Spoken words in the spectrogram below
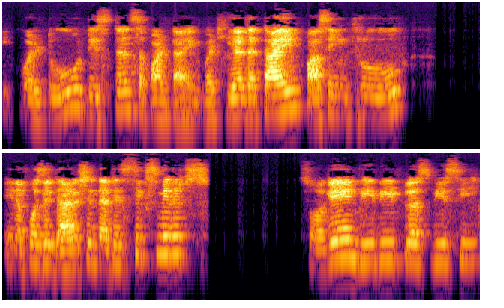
equal to distance upon time but here the time passing through in opposite direction that is 6 minutes. So again vb plus vc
